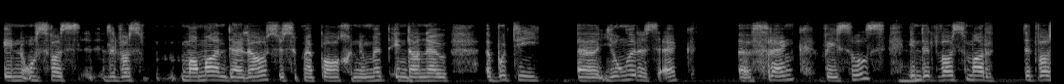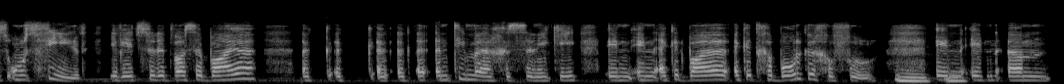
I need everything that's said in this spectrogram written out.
en ons was dit was mamma en dadda soos ek my pa genoem het en dan nou 'n boetie uh, jonger as ek uh, Frank Wessels ja. en dit was maar dit was ons vier jy weet so dit was 'n baie 'n 'n intieme gesinnetjie en en ek het baie ek het geborge gevoel mm -hmm. en en ehm um,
